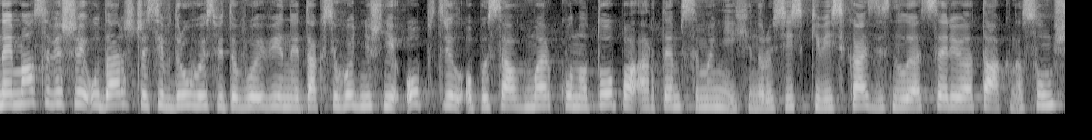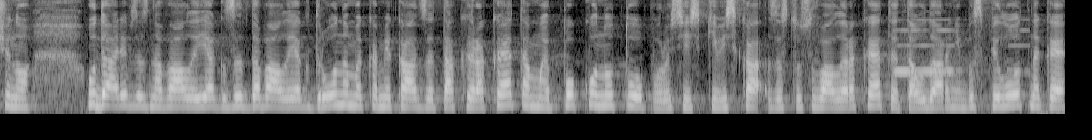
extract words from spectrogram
Наймасовіший удар з часів Другої світової війни. Так сьогоднішній обстріл описав мер Конотопа Артем Семеніхін. Російські війська здійснили серію атак на Сумщину. Ударів зазнавали як завдавали як дронами камікадзе, так і ракетами. По Конотопу російські війська застосували ракети та ударні безпілотники.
